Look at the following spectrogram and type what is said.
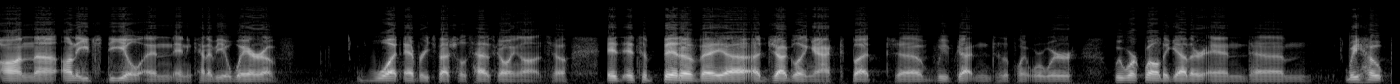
on uh, on each deal and and kind of be aware of what every specialist has going on. So it, it's a bit of a, uh, a juggling act, but uh, we've gotten to the point where we're we work well together, and um, we hope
